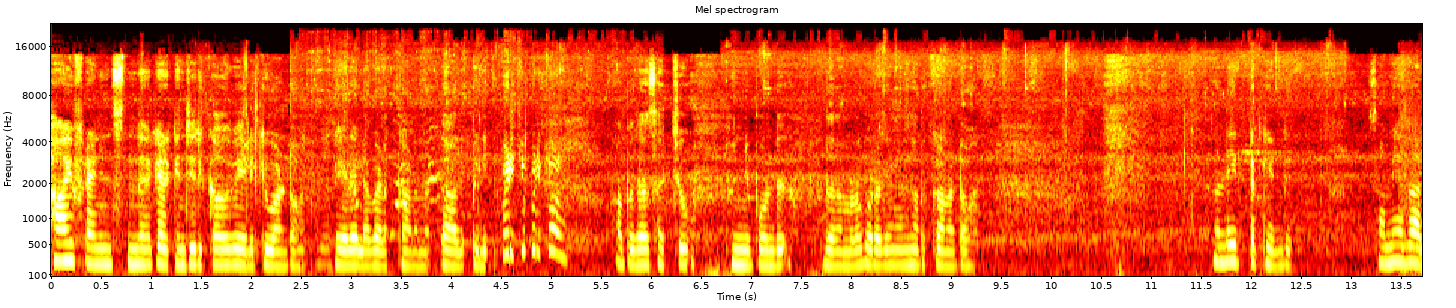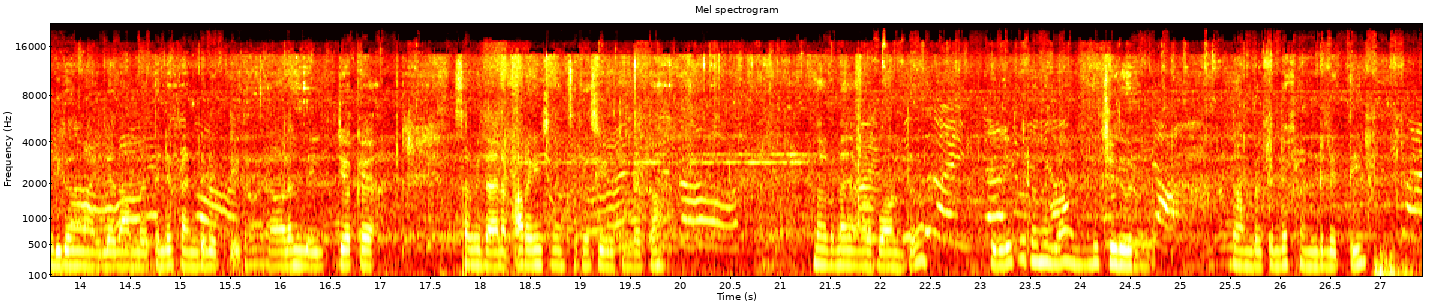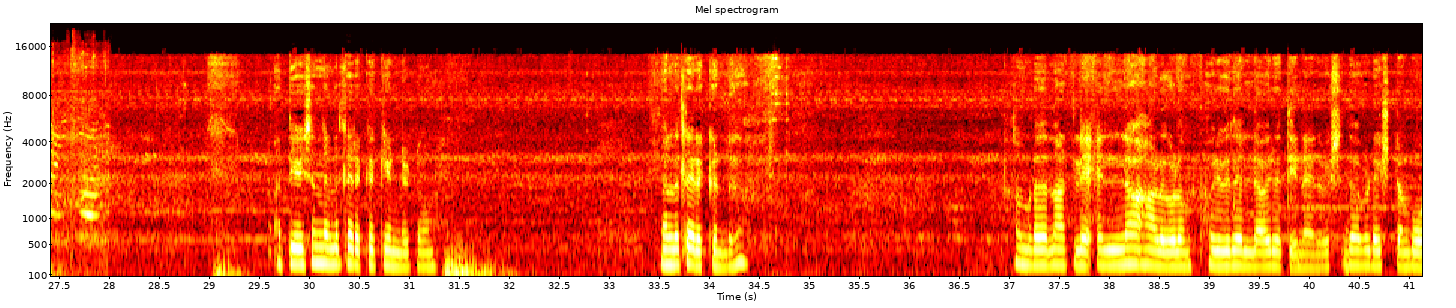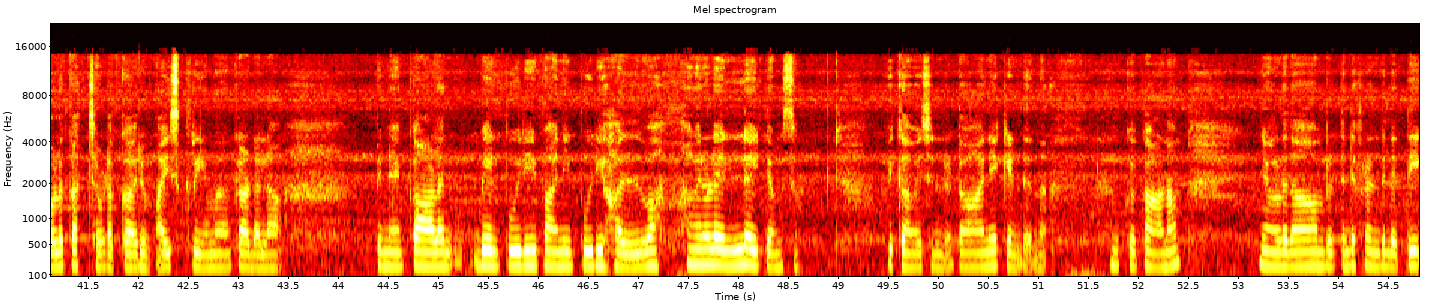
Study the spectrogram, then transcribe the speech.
Hi friends ഇന്ന് കിഴക്കഞ്ചേരിക്കാവ് വേലയ്ക്ക് പോകണ്ടോ വേലയല്ല വിളക്കാണെന്ന് താലപ്പിലി അപ്പോൾ ഇതാ സച്ചു മുന്നിപ്പോണ്ട് ഇതാ നമ്മളെ പുറകെ ഇങ്ങനെ നടക്കുകയാണ് കേട്ടോ നല്ല ഇരുട്ടൊക്കെ ഉണ്ട്. സമയമൊക്കെ അധികമൊന്നും ആയില്ല. അത് അമ്പലത്തിന്റെ ഫ്രണ്ടിലെത്തി ധാരാളം ലൈറ്റൊക്കെ സംവിധാനം അറേഞ്ച്മെന്റ്സ് ഒക്കെ ചെയ്തിട്ടുണ്ട് കേട്ടോ നടന്നാണ് ഞങ്ങൾ പോകുന്നത് വലിയ ദൂരമൊന്നുമില്ല എന്നാലും ചെയ്തു വരുന്നുണ്ട് അത് അമ്പലത്തിന്റെ ഫ്രണ്ടിലെത്തി. അത്യാവശ്യം നല്ല തിരക്കൊക്കെ ഉണ്ട് കേട്ടോ നല്ല തിരക്കുണ്ട്. നമ്മുടെ നാട്ടിലെ എല്ലാ ആളുകളും ഒരുവിധം എല്ലാവരും എത്തിയിട്ടുണ്ടായിരുന്നു. പക്ഷെ ഇതവിടെ ഇഷ്ടം പോലെ കച്ചവടക്കാരും ഐസ്ക്രീം കടല പിന്നെ കാളൻ ബേൽപൂരി പാനിപ്പൂരി ഹൽവ അങ്ങനെയുള്ള എല്ലാ ഐറ്റംസും വിൽക്കാൻ വെച്ചിട്ടുണ്ട് കേട്ടോ ആനയൊക്കെ ഉണ്ടെന്ന് നമുക്ക് കാണാം. ഞങ്ങളിതാ അമ്പലത്തിന്റെ ഫ്രണ്ടിലെത്തി.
